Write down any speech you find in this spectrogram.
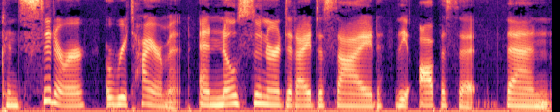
consider a retirement. And no sooner did I decide the opposite than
